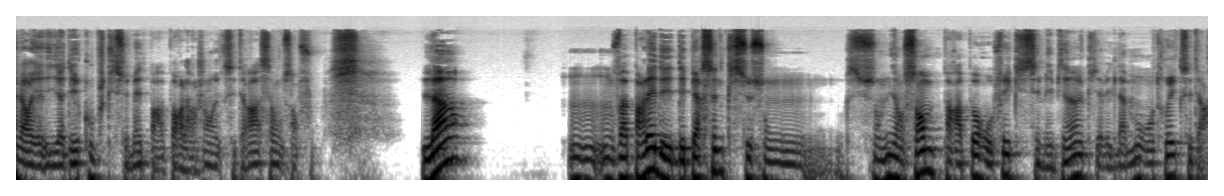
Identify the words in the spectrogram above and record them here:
Alors, il y, a des couples qui se mettent par rapport à l'argent, etc. Ça, on s'en fout. Là, on, va parler des, personnes qui se, sont, se sont mis ensemble par rapport au fait qu'ils s'aimaient bien, qu'il y avait de l'amour entre eux, etc.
